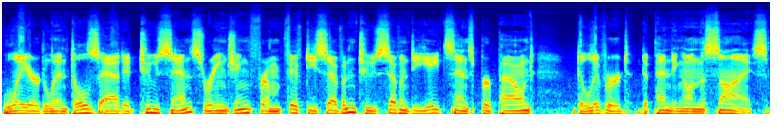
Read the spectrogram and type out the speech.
Laird lentils added 2 cents, ranging from 57 to 78 cents per pound, delivered depending on the size.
